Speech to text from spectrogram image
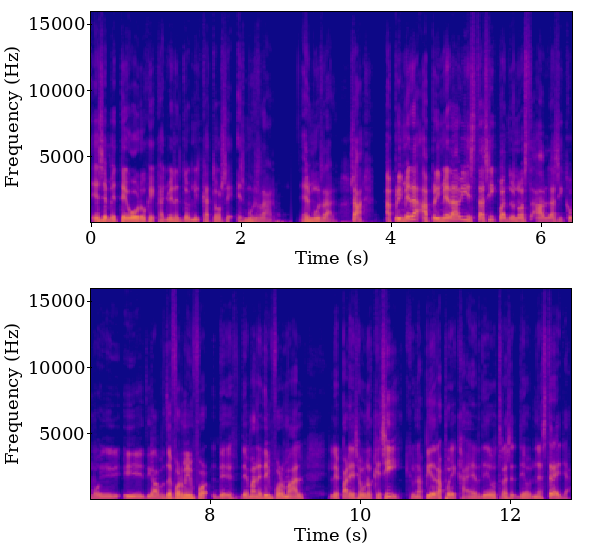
ese meteoro que cayó en el 2014 es muy raro. Es muy raro. O sea, a primera, a primera vista, así, cuando uno habla así como, y- y, digamos, de, forma de, de manera informal, le parece a uno que sí, que una piedra puede caer de, otras, de una estrella.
